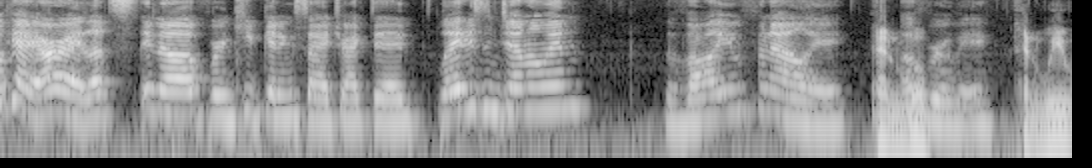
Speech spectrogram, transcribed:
Okay, all right, that's enough. We keep getting sidetracked. Ladies and gentlemen, the volume finale And of we'll- RWBY. and we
